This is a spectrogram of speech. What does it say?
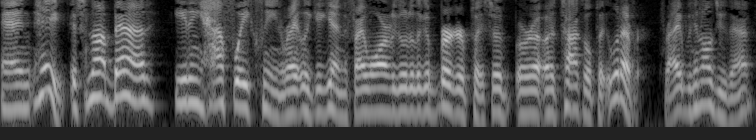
And hey, it's not bad eating halfway clean, right? Like again, if I wanted to go to like a burger place or, or a, a taco place, whatever, right? We can all do that.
